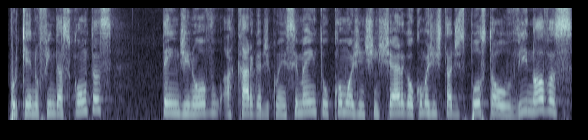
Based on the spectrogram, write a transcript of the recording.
Porque no fim das contas tem de novo a carga de conhecimento, o como a gente enxerga, o como a gente está disposto a ouvir novas,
